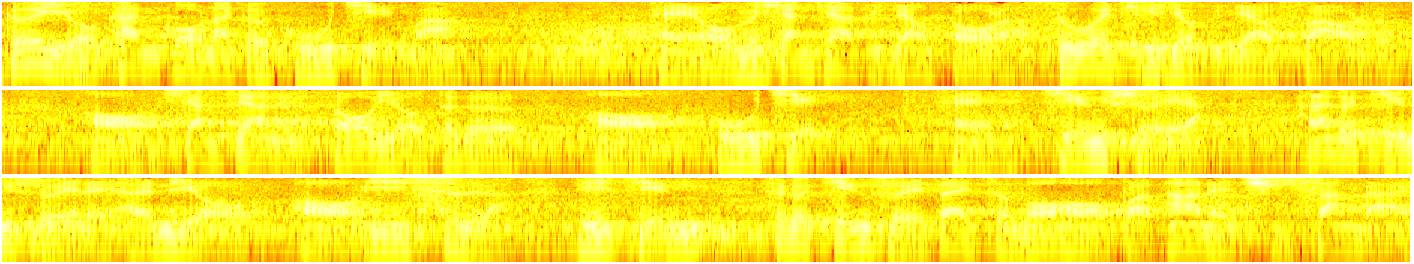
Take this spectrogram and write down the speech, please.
各位有看过那个古井吗？哎，我们乡下比较多了，都会区就比较少了。哦，乡下呢都有这个哦古井，哎井水啊，那个井水呢很有哦意思啦。你井这个井水再怎么哦把它呢取上来，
